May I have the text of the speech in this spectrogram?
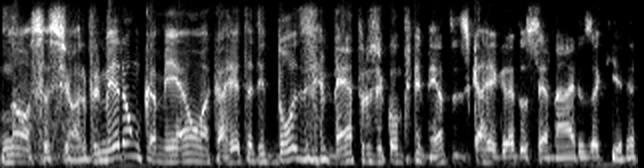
Nossa senhora, primeiro é um caminhão, uma carreta de 12 metros de comprimento descarregando os cenários aqui, né?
